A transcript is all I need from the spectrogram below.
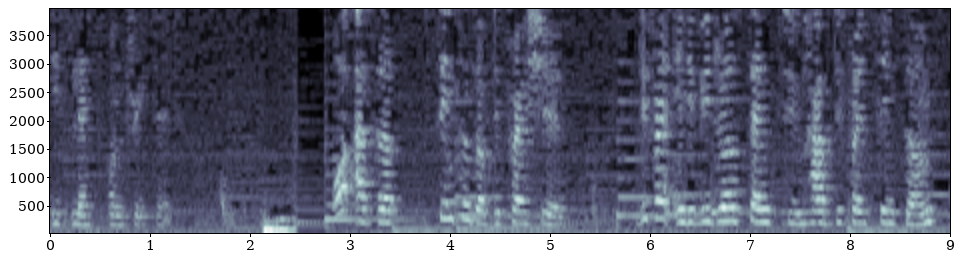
if left untreated. What are the symptoms of depression? Different individuals tend to have different symptoms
